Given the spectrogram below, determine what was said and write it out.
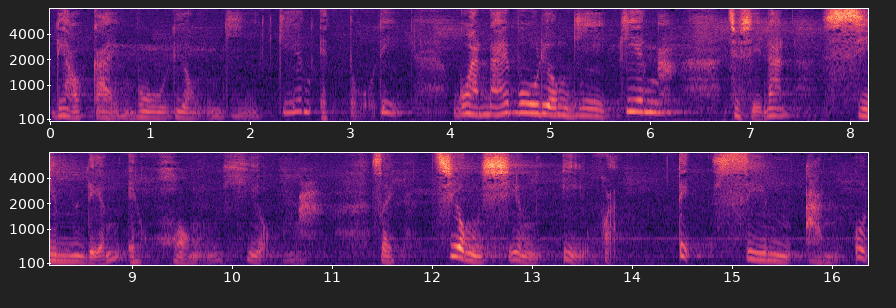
了解无量义经的道理。原来无量义经啊，就是咱心灵的方向啊。所以众生依法得心安稳。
